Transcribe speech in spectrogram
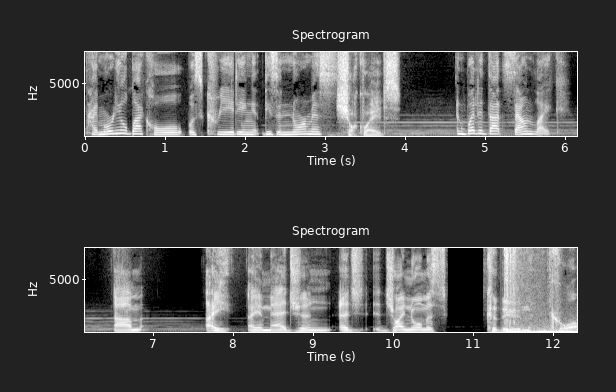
primordial black hole was creating these enormous. Shockwaves. And what did that sound like? Um, I I imagine a g- ginormous kaboom Cool.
